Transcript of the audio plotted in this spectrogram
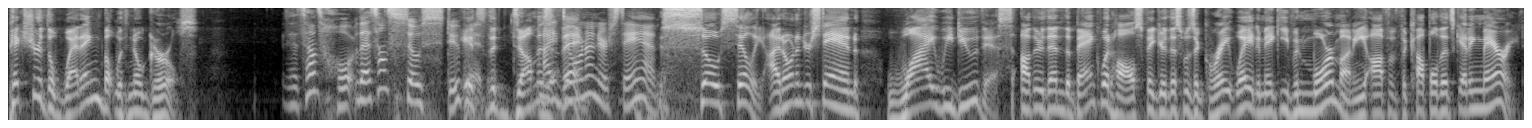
Picture the wedding, but with no girls. That sounds horrible. that sounds so stupid. It's the dumbest I thing. don't understand. so silly. I don't understand why we do this, other than the banquet halls figure this was a great way to make even more money off of the couple that's getting married.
